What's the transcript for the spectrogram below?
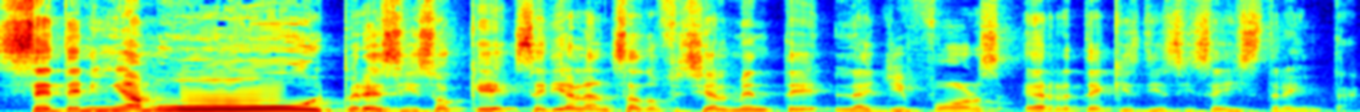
se tenía muy preciso que sería lanzado oficialmente la GeForce RTX 1630.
